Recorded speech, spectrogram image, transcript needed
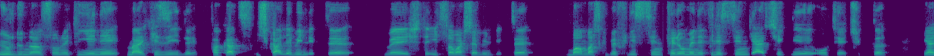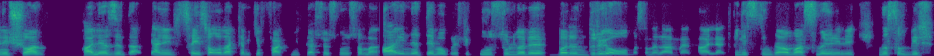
Ürdün'den sonraki yeni merkeziydi. Fakat işgalle birlikte ve işte iç savaşla birlikte bambaşka bir Filistin fenomeni, Filistin gerçekliği ortaya çıktı. Yani şu an hali hazırda yani sayısal olarak tabii ki farklılıklar söz konusu ama aynı demografik unsurları barındırıyor olmasına rağmen halen Filistin davasına yönelik nasıl bir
